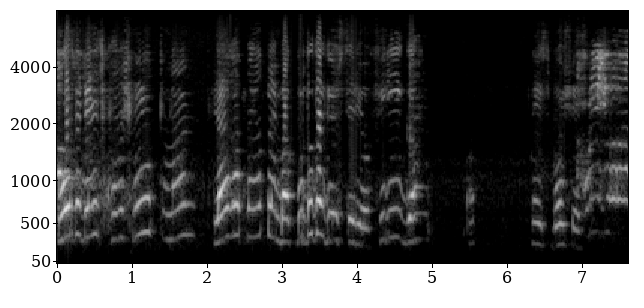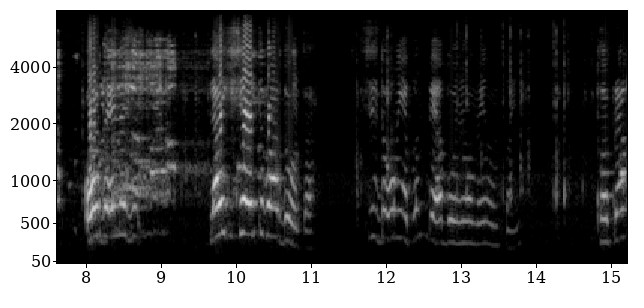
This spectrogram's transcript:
Bu arada Deniz konuşmayı unuttum lan. Like atmayı unutmayın. Bak burada da gösteriyor. Free gun. Neyse boş ver. Orada en azı like işareti vardı orada. Siz de onu yapın ve abone olmayı unutmayın. Toprak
